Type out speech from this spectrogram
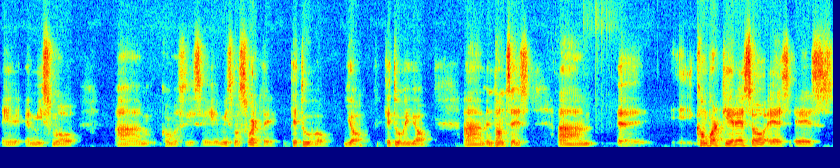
e, el, mismo, ¿cómo se dice? El mismo suerte que tuvo yo, que tuve yo. entonces, eh, compartir eso es, es,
